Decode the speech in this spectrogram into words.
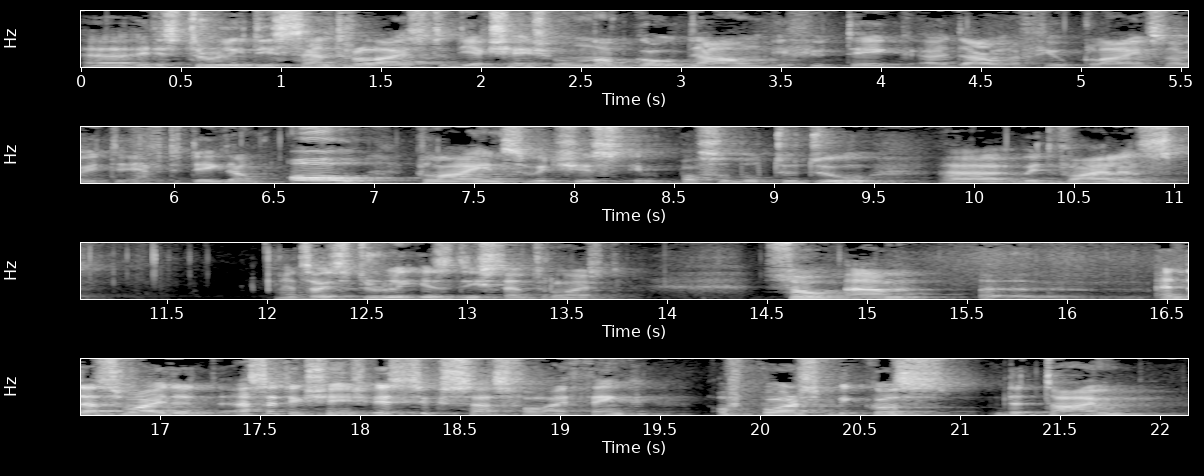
uh, it is truly decentralized. The exchange will not go down if you take uh, down a few clients. Now you have to take down all clients, which is impossible to do uh, with violence. And so it truly is decentralized. So, um, uh, and that's why the asset exchange is successful, I think. Of course, because the time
